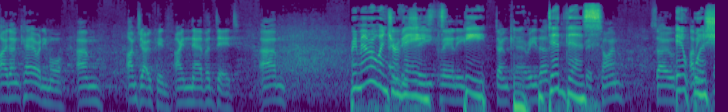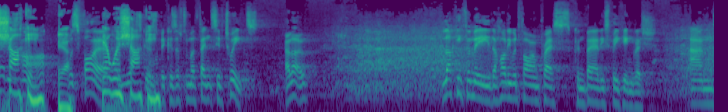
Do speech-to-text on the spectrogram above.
I don't care anymore. Um, I'm joking. I never did. Um, Remember when Gervais NBC clearly Pete, don't care either. did this. this time. So It I mean, was Kevin shocking. Yeah. Was fired. It was from the Oscars shocking. because of some offensive tweets. Hello. Lucky for me, the Hollywood Foreign Press can barely speak English, and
